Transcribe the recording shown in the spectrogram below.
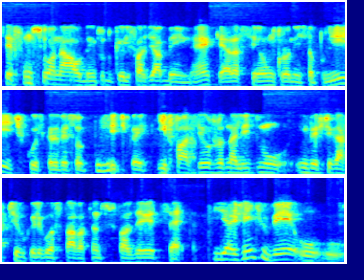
ser funcional dentro do que ele fazia bem, né? Que era ser um cronista político, escrever sobre política e fazer o jornalismo investigativo que ele gostava tanto de fazer, etc. E a gente vê o, o,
